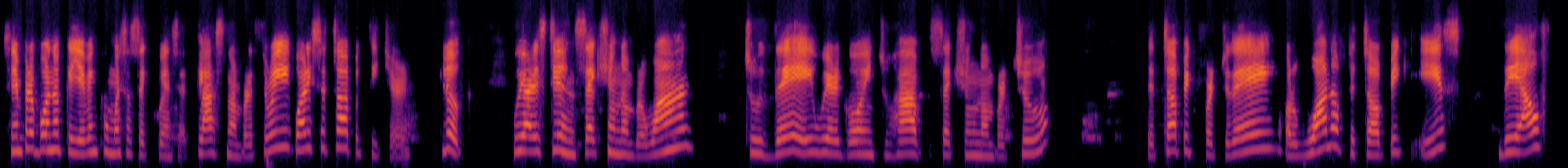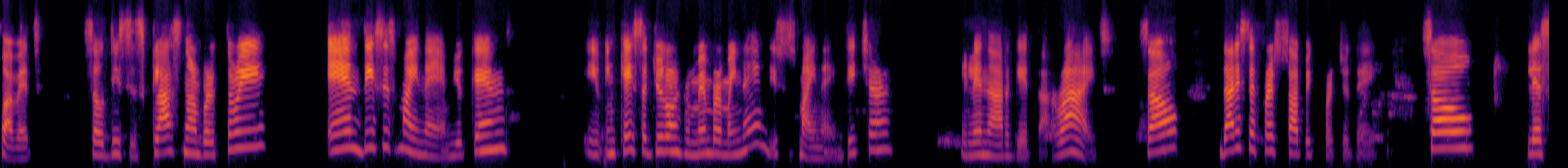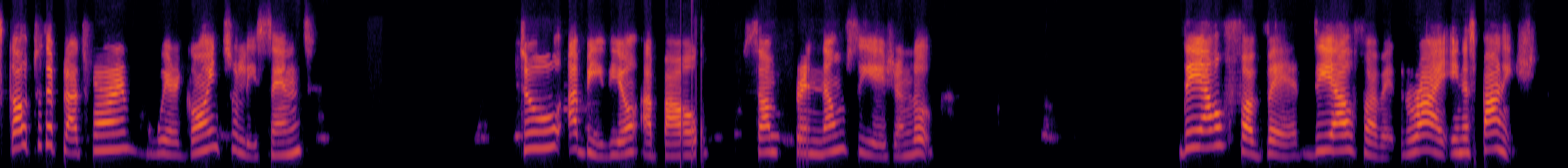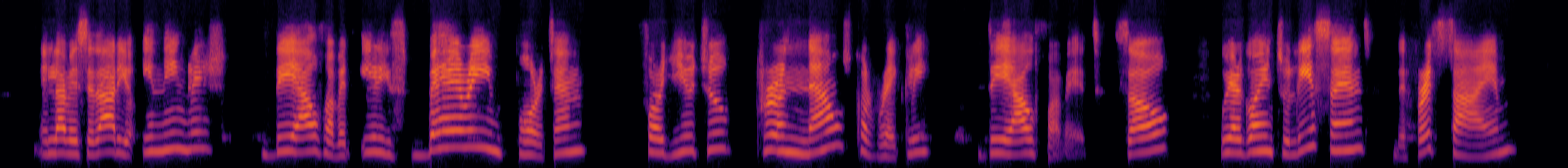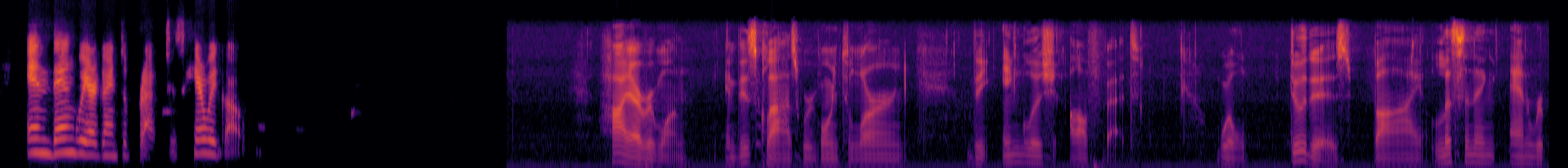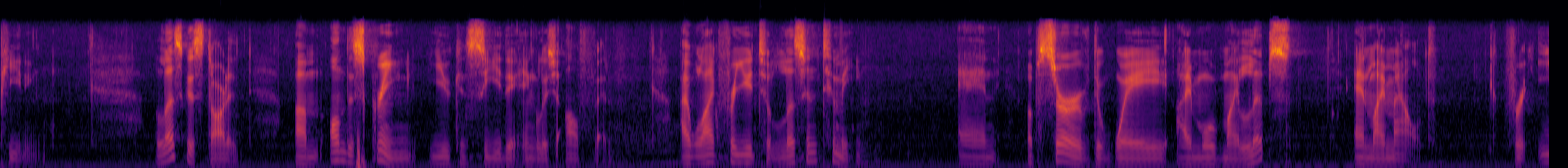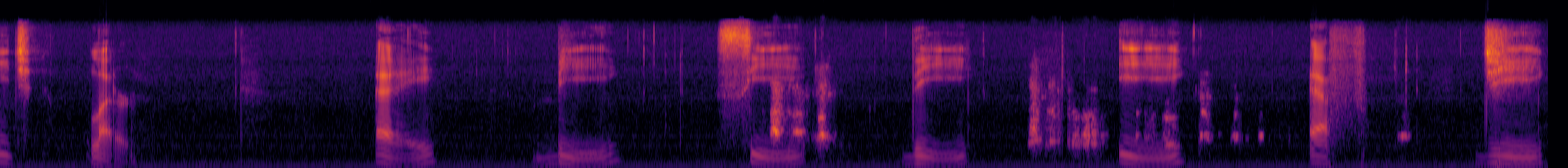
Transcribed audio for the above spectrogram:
Siempre bueno que lleven como esa secuencia. Class number three, what is the topic, teacher? Look, we are still in section number one. Today, we are going to have section number two. The topic for today, or one of the topic is the alphabet. So this is class number three, and this is my name. You can, in, case that you don't remember my name, this is my name, teacher Elena Argueta, right? So that is the first topic for today. So let's go to the platform. We're going to listen to a video about some pronunciation. Look. The alphabet, the alphabet, right, in Spanish, el abecedario. In English, the alphabet. It is very important for you to pronounce correctly the alphabet. So we are going to listen the first time and then we are going to practice. Here we go. Hi everyone. In this class we're going to learn the English alphabet. We'll do this by listening and repeating. Let's get started. Um, on the screen you can see the English alphabet. I would like for you to listen to me and observe the way I move my lips and my mouth for each letter. A, B, C, D, E, F, G,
